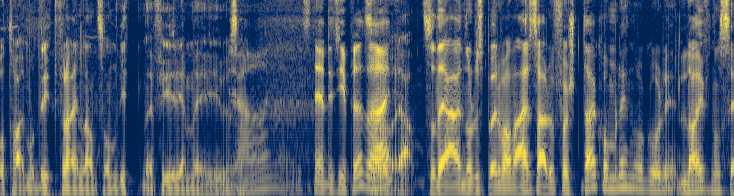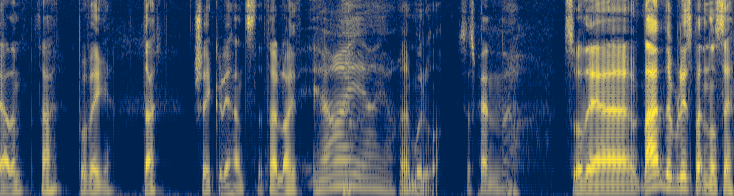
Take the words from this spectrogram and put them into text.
og ta imot dritt fra en eller annen sånn vitnefyr hjemme i USA. Ja, ja, Snedig type, dette Så, her. ja. så det er, når du spør hva det er, så er det jo først Der kommer de, nå går de live. Nå ser jeg dem. der på VG. Der. Shaker de hands. Dette er live. Ja, ja, ja. Det er moro, da. Så spennende. Så det Nei, det blir spennende å se.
